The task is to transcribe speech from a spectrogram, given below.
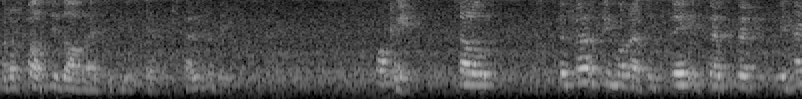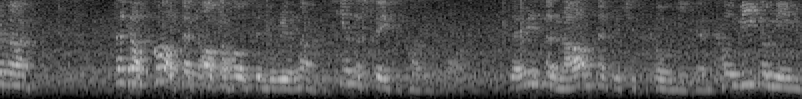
But of course, this also has to be established, but it's a basic Okay, so the first thing, what does it say? It says that we have a that, of course, that also holds in the real numbers. Here the space is not important. There is a null set which is co-meager. And co-meager means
